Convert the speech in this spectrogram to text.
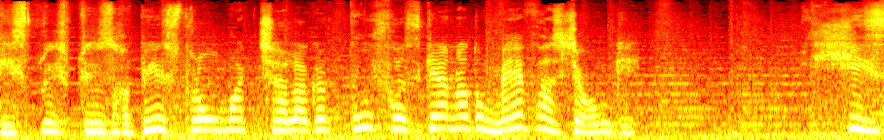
please please please अभी स्लो मत चल, अगर तू फंस गया ना तो मैं फंस जाऊँगी। प्लीज़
